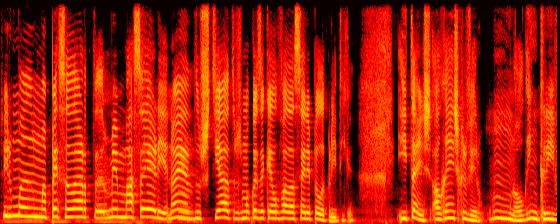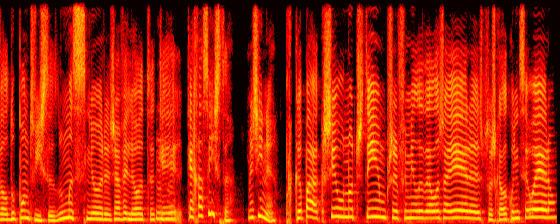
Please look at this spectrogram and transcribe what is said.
Tu ir uma, uma peça de arte mesmo à séria, não é? Dos teatros, uma coisa que é levada a séria pela crítica. E tens alguém a escrever um monólogo incrível do ponto de vista de uma senhora já velhota que, é, que é racista. Imagina, porque pá, cresceu noutros tempos, a família dela já era, as pessoas que ela conheceu eram.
